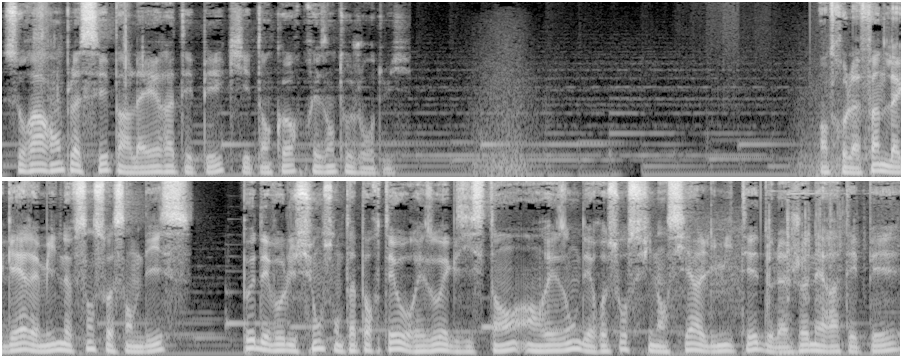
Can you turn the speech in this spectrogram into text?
sera remplacée par la RATP qui est encore présente aujourd'hui. Entre la fin de la guerre et 1970, peu d'évolutions sont apportées au réseau existant en raison des ressources financières limitées de la jeune RATP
